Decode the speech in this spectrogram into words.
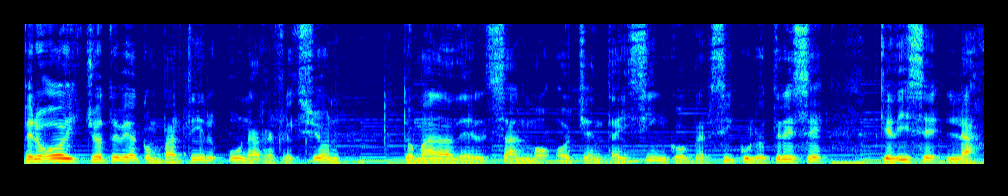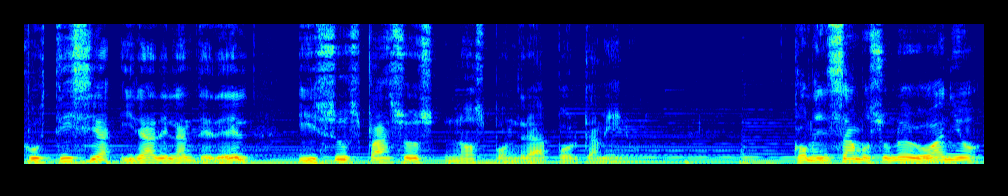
Pero hoy yo te voy a compartir una reflexión tomada del Salmo 85, versículo 13, que dice, La justicia irá delante de él y sus pasos nos pondrá por camino comenzamos un nuevo año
